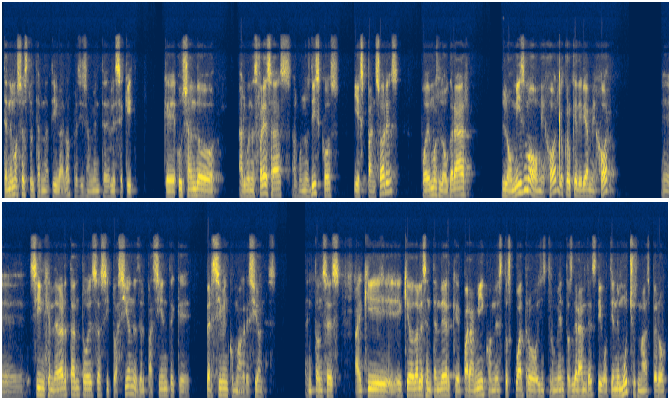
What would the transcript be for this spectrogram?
tenemos esta alternativa, ¿no? Precisamente del S-Kit, que usando algunas fresas, algunos discos y expansores, podemos lograr lo mismo o mejor, yo creo que diría mejor, eh, sin generar tanto esas situaciones del paciente que perciben como agresiones. Entonces, aquí quiero darles a entender que para mí con estos cuatro instrumentos grandes, digo, tiene muchos más, pero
